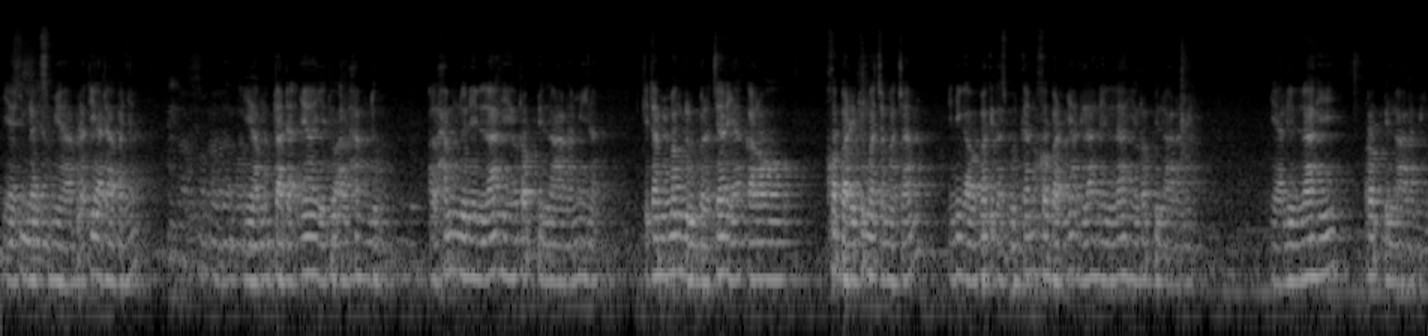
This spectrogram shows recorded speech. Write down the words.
Ya jumlah ismiyah berarti ada apanya? Ya mubtada'nya yaitu rabbil alamin. Kita memang belum belajar ya kalau khobar itu macam-macam. Ini gak apa-apa kita sebutkan khobarnya adalah lillahi rabbil alamin. Ya lillahi rabbil alamin.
